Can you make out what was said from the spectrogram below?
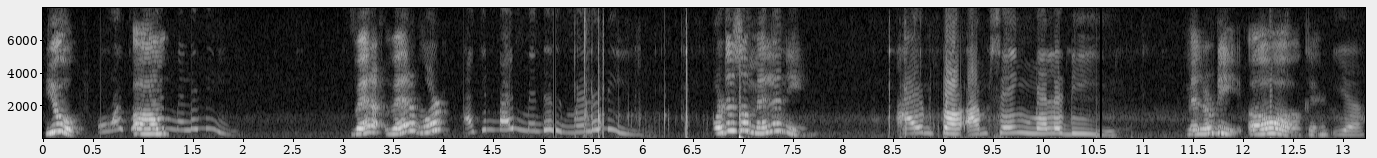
You! Oh, um, Where, where, what? I can buy medal, melody. What is a melody? I'm I'm saying melody. Melody. Oh, okay. Yeah.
